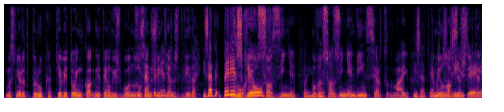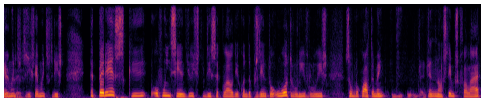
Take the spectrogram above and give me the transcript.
uma senhora de peruca que habitou incógnita em Lisboa nos Exatamente. últimos 20 anos de vida. Exato. Parece que morreu houve- sozinha, Foi, morreu sozinha em dia incerto de maio Exato, é de muito triste, é, 1983. é muito triste, é muito triste. Parece que houve um incêndio, isto disse a Cláudia quando apresentou um outro livro, Luís, sobre o qual também nós temos que falar,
